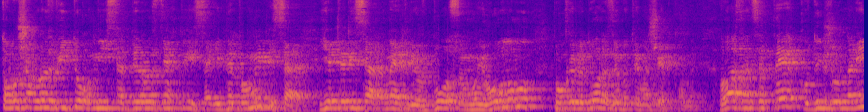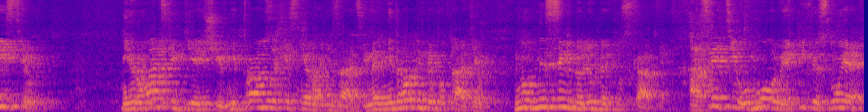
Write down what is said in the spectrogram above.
Тому що воно від того місця, де роздягтися і де помитися, є 50 метрів босому і голову по коридору з вибитими шибками. Власне, це те, куди журналістів ні громадських діячів, ні правозахисні організації, ні, народних депутатів ну, не сильно люблять пускати. А це ті умови, в яких існує,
